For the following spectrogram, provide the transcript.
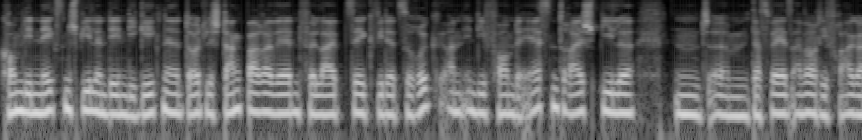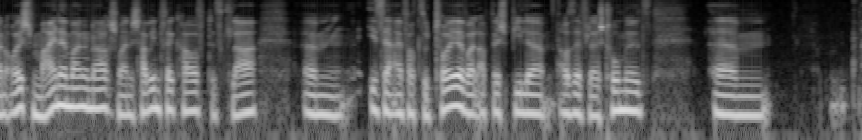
Kommen die nächsten Spiele, in denen die Gegner deutlich dankbarer werden für Leipzig, wieder zurück an, in die Form der ersten drei Spiele? Und ähm, das wäre jetzt einfach die Frage an euch. Meiner Meinung nach, ich meine, ich habe ihn verkauft, ist klar, ähm, ist er einfach zu teuer, weil Abwehrspieler, außer vielleicht Hummels, ähm,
